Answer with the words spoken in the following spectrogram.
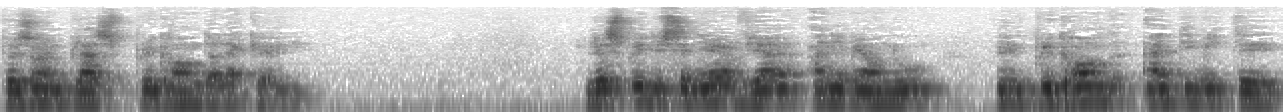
Faisons une place plus grande à l'accueil. L'Esprit du Seigneur vient animer en nous une plus grande intimité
